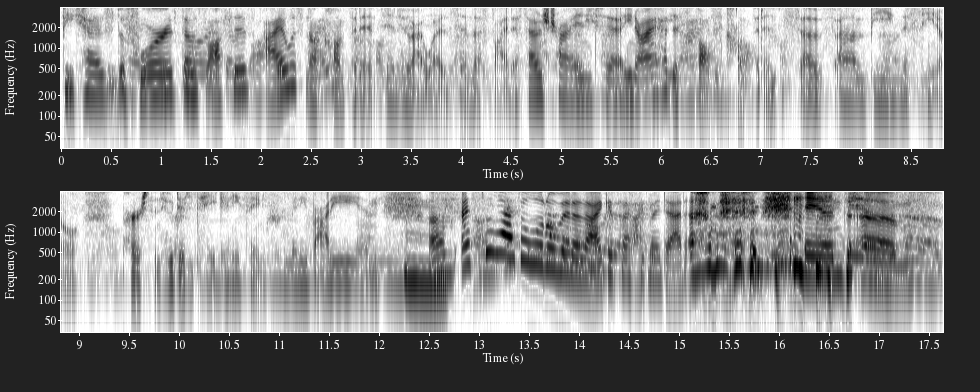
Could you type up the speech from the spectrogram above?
because before those losses, I was not confident in who I was in the slightest. I was trying to, you know, I had this false confidence of um, being this, you know, person who didn't take anything from anybody. And mm. um, I still have a little bit of that. I get that from my dad. and, um,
